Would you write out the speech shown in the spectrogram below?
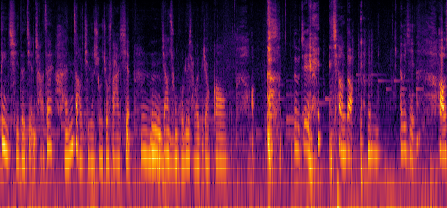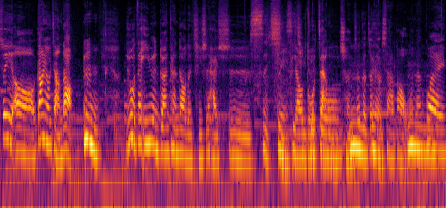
定期的检查，在很早期的时候就发现，嗯，嗯，这样存活率才会比较高。好，对不起，呛到。对不起，好，所以呃，刚刚有讲到，如果在医院端看到的，其实还是四期比较多，占五成，这个真的有吓到我，难怪。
